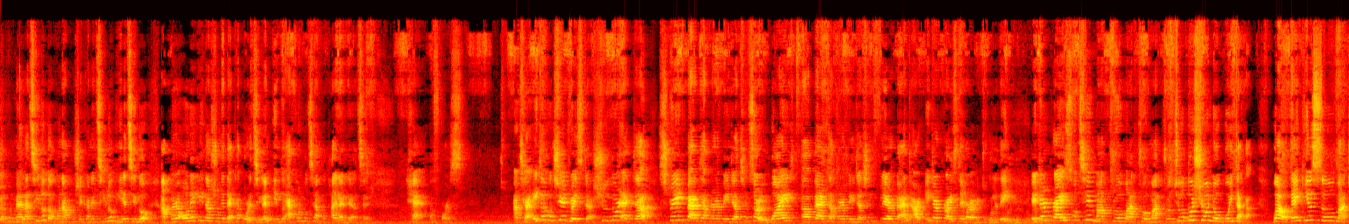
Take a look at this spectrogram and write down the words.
যখন মেলা ছিল, তখন আপু সেখানে ছিল, গিয়েছিল। আপনারা অনেকেই তার সঙ্গে দেখা করেছিলেন, কিন্তু এখন হচ্ছে আপু থাইল্যান্ডে আছে। হ্যাঁ অফকোর্স আচ্ছা এটা হচ্ছে ড্রেসটা। সুন্দর একটা স্ট্রেট প্যান্ট আপনারা পেয়ে যাচ্ছেন। সরি হোয়াইট প্যান্ট আপনারা পেয়ে যাচ্ছেন ফ্লেয়ার প্যান্ট আর এটার প্রাইসটা এবার আমি একটু বলে দেই। এটার প্রাইস হচ্ছে মাত্র মাত্র মাত্র চোদ্দশো নব্বই টাকা। Wow thank you so much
